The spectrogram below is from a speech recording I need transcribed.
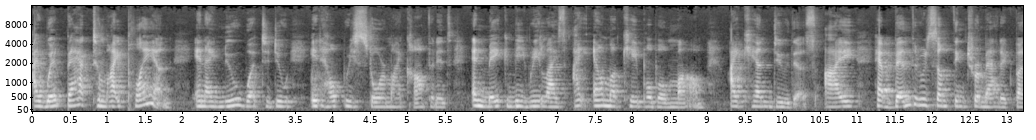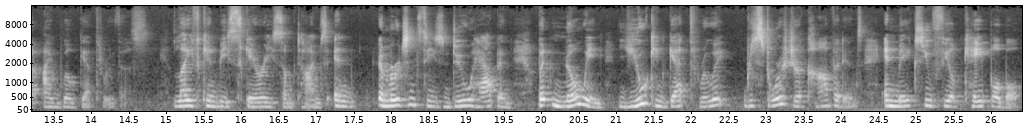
I went back to my plan and I knew what to do. It helped restore my confidence and make me realize I am a capable mom. I can do this. I have been through something traumatic, but I will get through this. Life can be scary sometimes and emergencies do happen, but knowing you can get through it restores your confidence and makes you feel capable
